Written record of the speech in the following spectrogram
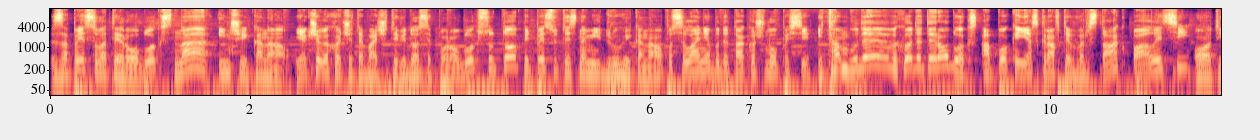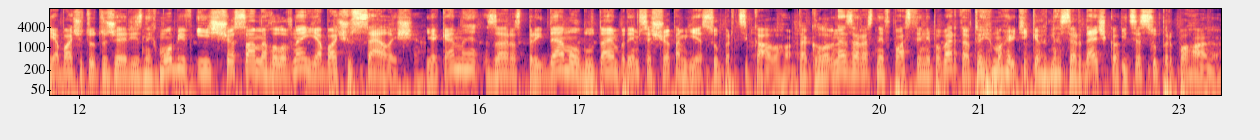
записувати Роблокс на інший канал. Якщо ви хочете бачити відоси по Роблоксу, то підписуйтесь на мій другий канал, посилання буде також в описі. І там буде виходити Роблокс. А поки я скрафтив верстак, палиці. От я бачу тут уже різних мобів. І що саме головне, я бачу селище, яке ми зараз прийдемо, облутаємо, подивимося, що там є супер цікавого. Так, головне зараз не впасти, не поверте, а то я маю тільки одне сердечко, і це супер погано.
